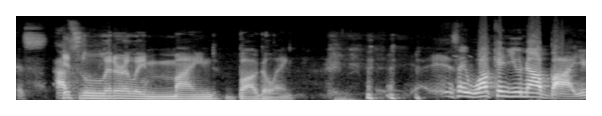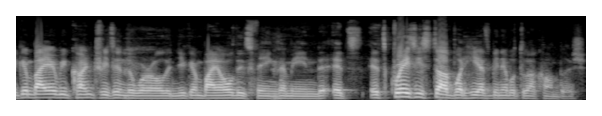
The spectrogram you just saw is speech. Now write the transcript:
It's it's literally mind-boggling. it's like what can you now buy? You can buy every countries in the world, and you can buy all these things. I mean, it's it's crazy stuff what he has been able to accomplish.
